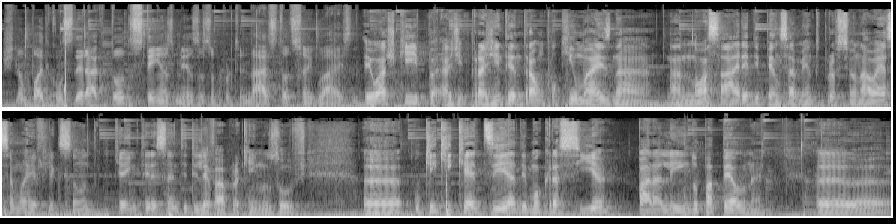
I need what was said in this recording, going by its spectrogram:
a gente não pode considerar que todos têm as mesmas oportunidades, todos são iguais, né? Eu acho que gente, pra gente entrar um pouquinho mais na, na nossa área de pensamento profissional, essa é uma reflexão que é interessante de levar para quem nos ouve. Ah, o que, que quer dizer a democracia para além do papel, né? Ah,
